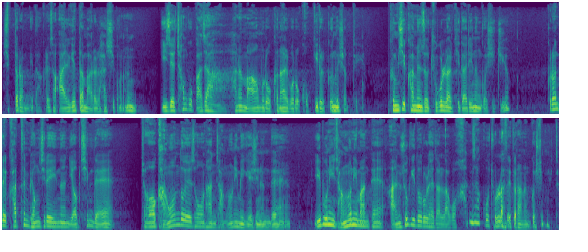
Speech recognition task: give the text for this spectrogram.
싶더랍니다. 그래서 알겠다 말을 하시고는 이제 천국 가자 하는 마음으로 그날보로 곡기를 끊으셨대요. 금식하면서 죽을 날 기다리는 것이지요. 그런데 같은 병실에 있는 옆 침대에 저 강원도에서 온 한 장로님이 계시는데 이분이 장로님한테 안수 기도를 해달라고 한사코 졸라대더라는 것입니다.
